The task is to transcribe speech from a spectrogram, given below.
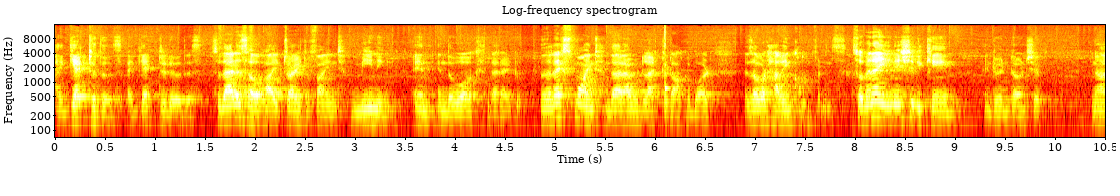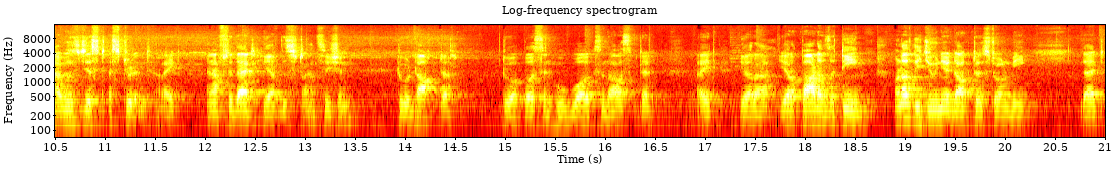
I get to this, I get to do this. So that is how I try to find meaning in, in the work that I do. The next point that I would like to talk about is about having confidence. So when I initially came into internship, you know, I was just a student, right? And after that, you have this transition to a doctor, to a person who works in the hospital, right? You're a, you're a part of the team. One of the junior doctors told me that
